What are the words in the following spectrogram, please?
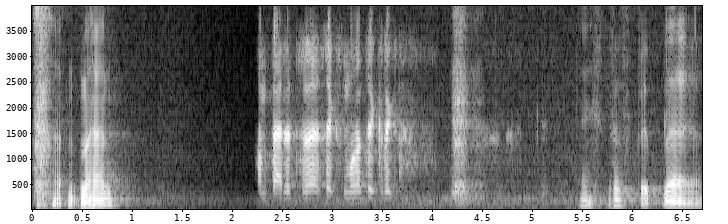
Nein, Haben beide zwei sechs Monate gekriegt. das wird, naja.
